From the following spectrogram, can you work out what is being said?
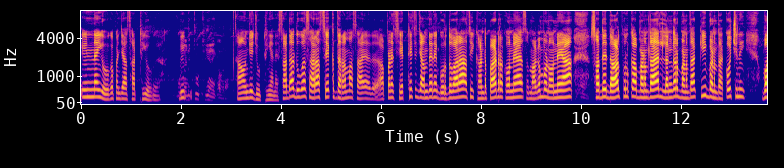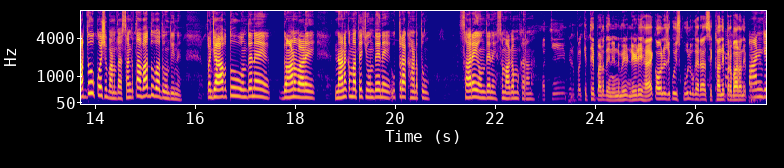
ਇੰਨਾ ਹੀ ਹੋਗਾ 50 60 ਹੀ ਹੋਗਾ ਵੀ ਝੂਠੀਆਂ ਨੇ ਖਬਰਾਂ। ਹਾਂ ਉਂਝ ਝੂਠੀਆਂ ਨੇ। ਸਾਡਾ ਦੂਆ ਸਾਰਾ ਸਿੱਖ ਧਰਮ ਆ ਆਪਣੇ ਸਿੱਖ ਚ ਜਾਂਦੇ ਨੇ ਗੁਰਦੁਆਰਾ ਅਸੀਂ ਖੰਡ ਪਾਠ ਰਖਾਉਂਦੇ ਆ ਸਮਾਗਮ ਬਣਾਉਂਦੇ ਆ ਸਾਡੇ ਦਾਲ ਫੁਲਕਾ ਬਣਦਾ ਹੈ ਲੰਗਰ ਬਣਦਾ ਕੀ ਬਣਦਾ? ਕੁਛ ਨਹੀਂ। ਵਾਧੂ ਕੁਛ ਬਣਦਾ ਸੰਗਤਾਂ ਵਾਧੂ ਵਾਧੂ ਹੁੰਦੀ ਨੇ। ਪੰਜਾਬ ਤੋਂ ਆਉਂਦੇ ਨੇ ਗਾਣ ਵਾਲੇ ਨਾਨਕ ਮਾਤੇ ਚ ਆਉਂਦੇ ਨੇ ਉੱਤਰਾਖੰਡ ਤੋਂ। ਸਾਰੇ ਆਉਂਦੇ ਨੇ ਸਮਾਗਮ ਕਰਨ। ਬੱਚੇ ਫਿਰ ਪ- ਕਿੱਥੇ ਪੜ੍ਹਦੇ ਨੇ? ਨਵੇਂ- ਨੇੜੇ ਹੈ ਕਾਲਜ ਕੋਈ ਸਕੂਲ ਵਗੈਰਾ ਸਿੱਖਾਂ ਦੇ ਪਰਿਵਾਰਾਂ ਦੇ ਪੰਜ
